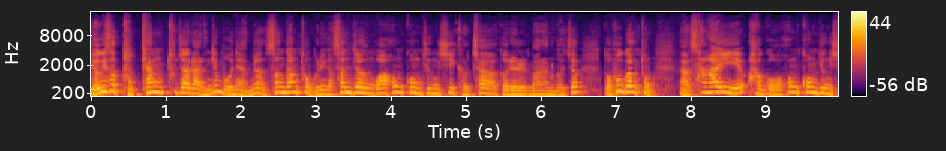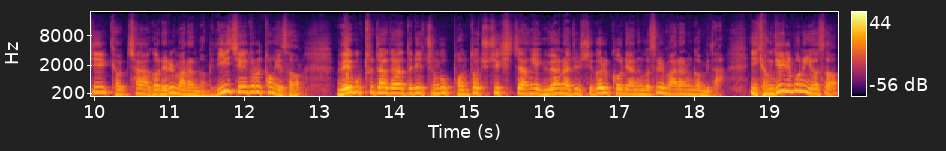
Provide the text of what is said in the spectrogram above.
여기서 북향 투자라는 게 뭐냐면 선강통 그러니까 선전과 홍콩 증시 교차 거래를 말하는 거죠. 또 후강통 아, 상하이하고 홍콩 증시 교차 거래를 말하는 겁니다. 이 제도를 통해서 외국 투자자들이 중국 본토 주식시장에 유한화 주식을 거래하는 것을 말하는 겁니다. 이 경제일보는 이어서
